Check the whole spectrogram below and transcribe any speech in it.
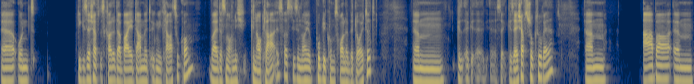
Äh, und die Gesellschaft ist gerade dabei, damit irgendwie klarzukommen, weil das noch nicht genau klar ist, was diese neue Publikumsrolle bedeutet. Ähm, äh, äh, gesellschaftsstrukturell. Ähm, aber ähm,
